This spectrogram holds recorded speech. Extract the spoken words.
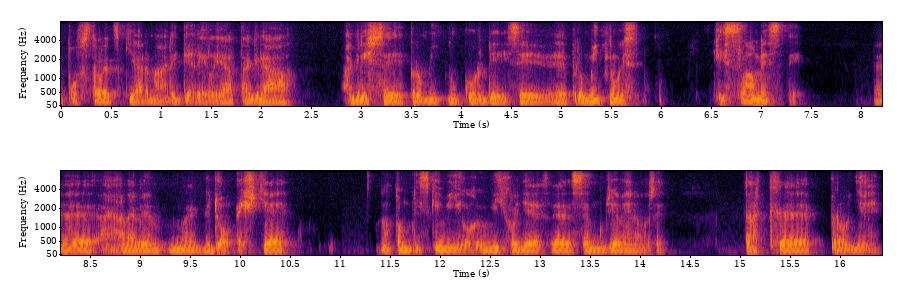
povstalecké armády, gerily a tak dále. A když si promítnu Kurdy, když si eh, promítnu is, islamisty, eh, a já nevím, kdo ještě na tom Blízkém východě eh, se může vynořit, tak pro ně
